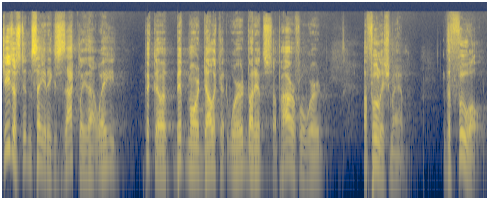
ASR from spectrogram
Jesus didn't say it exactly that way. He picked a bit more delicate word, but it's a powerful word. A foolish man, the fool.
